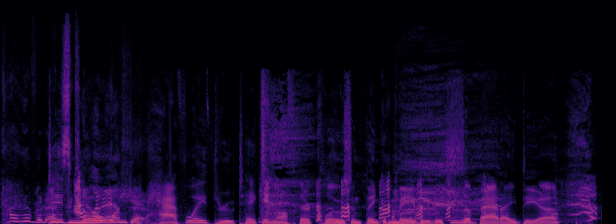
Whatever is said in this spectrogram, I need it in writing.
kind of an Did no one get halfway through taking off their clothes and think maybe this is a bad idea?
